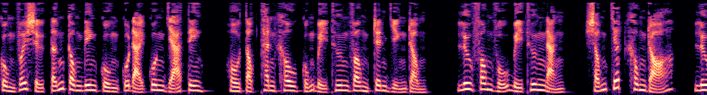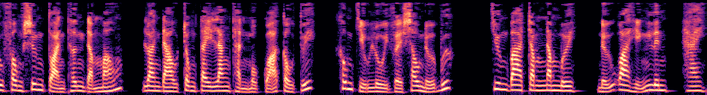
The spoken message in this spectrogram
Cùng với sự tấn công điên cuồng của đại quân giả tiên, hồ tộc Thanh Khâu cũng bị thương vong trên diện rộng. Lưu Phong Vũ bị thương nặng, sống chết không rõ, Lưu Phong Sương toàn thân đẫm máu, loan đao trong tay lăn thành một quả cầu tuyết, không chịu lùi về sau nửa bước. Chương 350, Nữ Oa Hiển Linh, 2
